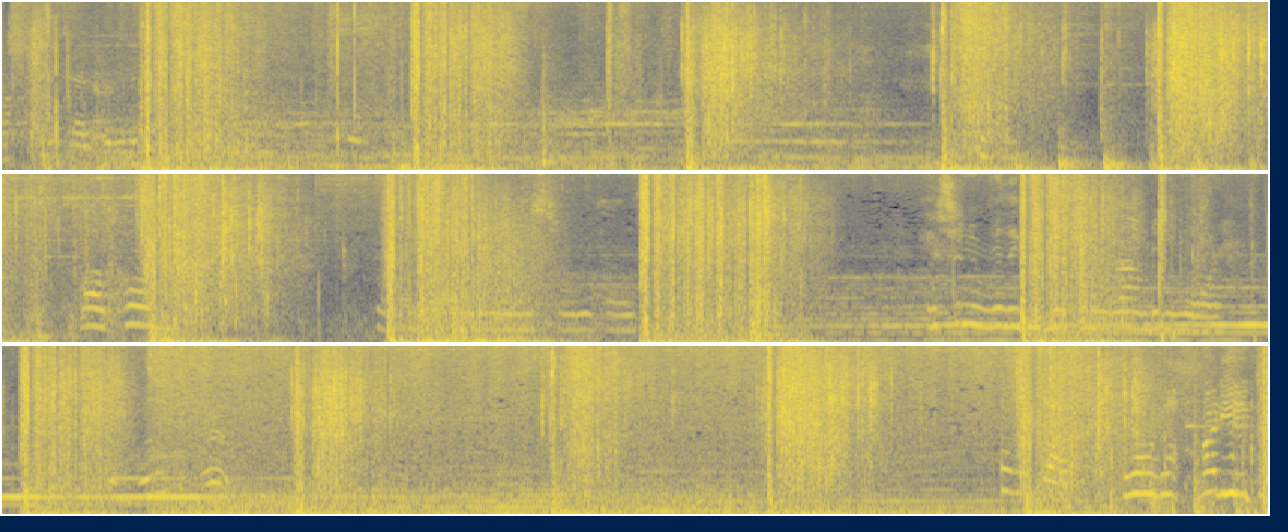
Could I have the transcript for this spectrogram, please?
Well, cold. I shouldn't really be looking around anymore. Oh my god. I need to go.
